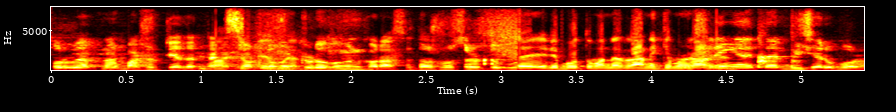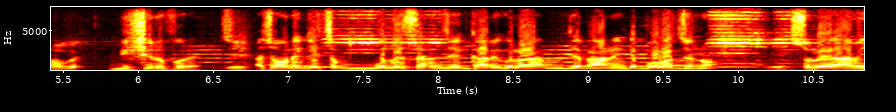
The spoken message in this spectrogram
পড়বে আপনার বাষট্টি হাজার টাকা। 62,000 চট্টগ্রাম একটু ডকুমেন্ট করা আছে দশ বছরের এটা বর্তমানে রানি কেমন রানিং এটা? বিশের উপর হবে। বিশের উপরে। আচ্ছা অনেকে বলেছেন যে গাড়িগুলো যে রানিংটা বলার জন্য। আসলে আমি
